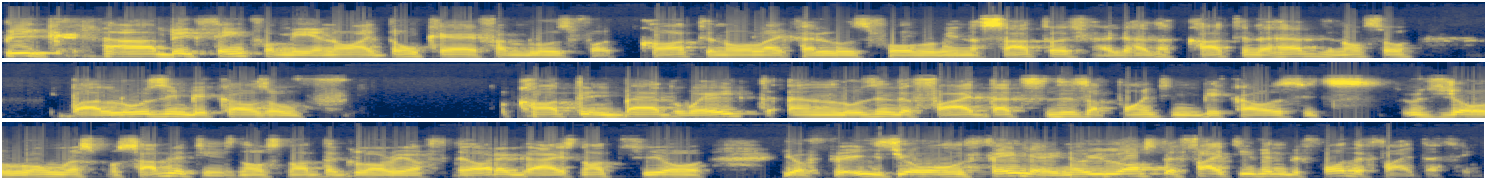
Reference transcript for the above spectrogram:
big uh, big thing for me you know. I don't care if i'm lose for cut you know like i lose for Rumina Sato i got a cut in the head you know so but losing because of caught in bad weight and losing the fight, that's disappointing because it's it's your own responsibility. Not, it's not the glory of the other guy. It's not your your it's your own failure. You know, you lost the fight even before the fight. I think.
